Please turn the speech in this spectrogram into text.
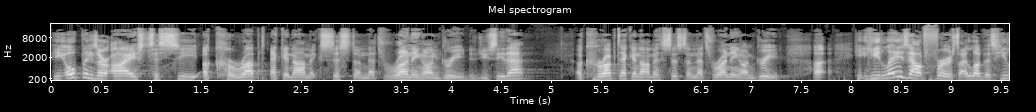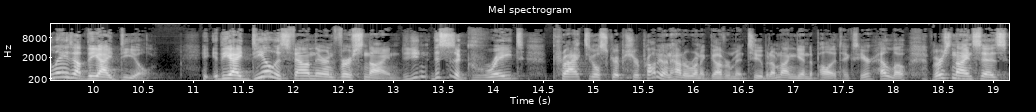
he opens our eyes to see a corrupt economic system that's running on greed. Did you see that? A corrupt economic system that's running on greed. Uh, he, he lays out first, I love this, he lays out the ideal. The ideal is found there in verse 9. You, this is a great practical scripture, probably on how to run a government too, but I'm not going to get into politics here. Hello. Verse 9 says,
